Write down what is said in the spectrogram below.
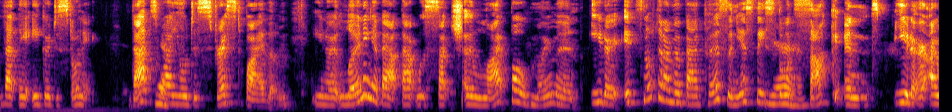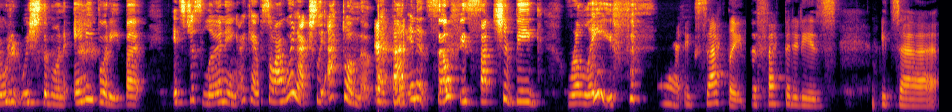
that they're ego dystonic. That's yes. why you're distressed by them. You know, learning about that was such a light bulb moment. You know, it's not that I'm a bad person. Yes, these yeah. thoughts suck and, you know, I wouldn't wish them on anybody, but it's just learning, okay, so I won't actually act on them. Like that in itself is such a big relief. Yeah, exactly. The fact that it is, it's a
